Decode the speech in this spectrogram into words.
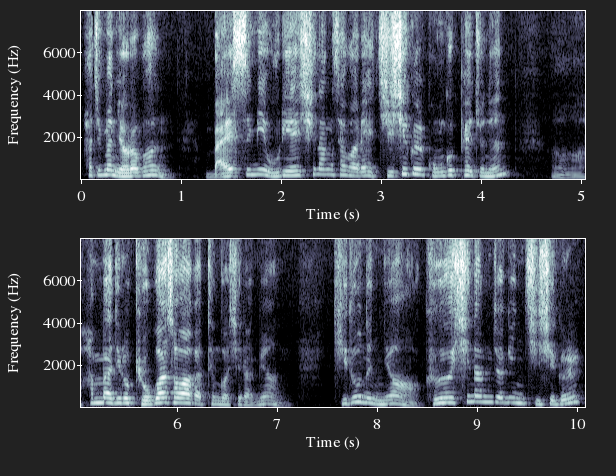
하지만 여러분, 말씀이 우리의 신앙생활에 지식을 공급해주는 어, 한마디로 교과서와 같은 것이라면 기도는요, 그 신앙적인 지식을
